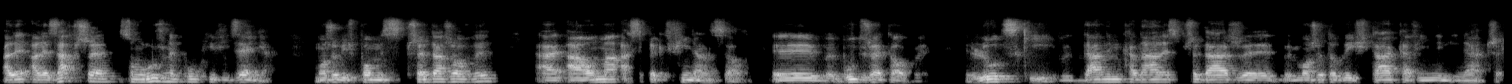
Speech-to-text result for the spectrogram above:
Ale, ale zawsze są różne punkty widzenia. Może być pomysł sprzedażowy, a, a on ma aspekt finansowy, yy, budżetowy ludzki, w danym kanale sprzedaży może to wyjść tak, a w innym inaczej.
